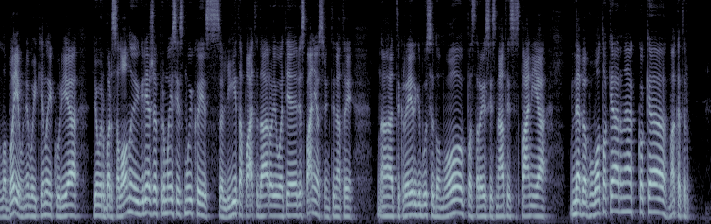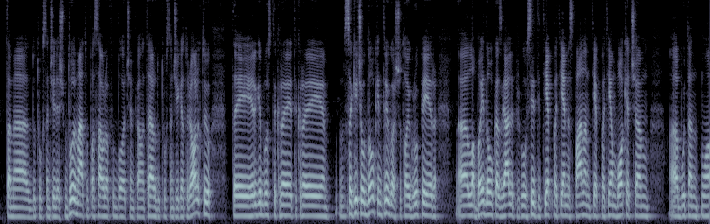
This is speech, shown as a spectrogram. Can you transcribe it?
labai jauni vaikinai, kurie jau ir Barcelonoje grėžia pirmaisiais muikais, lygiai tą patį daro jau atėję ir Ispanijos rinktinė. Tai na, tikrai irgi bus įdomu, pastaraisiais metais Ispanija nebebuvo tokia ar ne kokia, na, kad ir tame 2010 m. pasaulio futbolo čempionate ar 2014, tai irgi bus tikrai, tikrai, sakyčiau, daug intrigos šitoj grupėje ir labai daug kas gali priklausyti tiek patiems ispanam, tiek patiems vokiečiam, uh, būtent nuo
